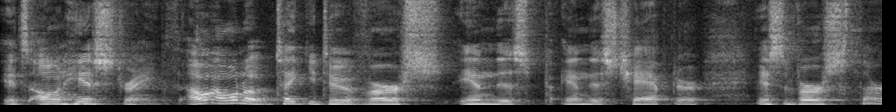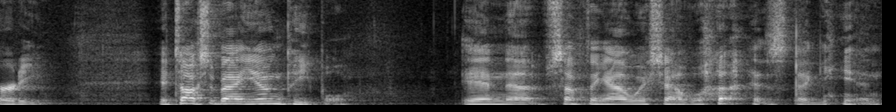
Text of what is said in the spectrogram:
it's on His strength. I, I want to take you to a verse in this in this chapter. It's verse thirty. It talks about young people and uh, something I wish I was again.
